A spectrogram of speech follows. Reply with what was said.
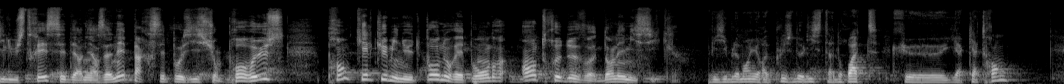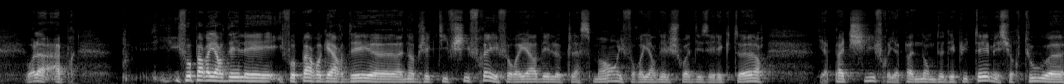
illustré ces dernières années par ses positions pro-russes, prend quelques minutes pour nous répondre entre deux votes dans l'hémicycle. Visiblement, il y aura plus de listes à droite qu'il y a quatre ans. Voilà, il ne faut pas regarder, les, il faut pas regarder euh, un objectif chiffré, il faut regarder le classement, il faut regarder le choix des électeurs. Il n'y a pas de chiffres, il n'y a pas de nombre de députés, mais surtout euh,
